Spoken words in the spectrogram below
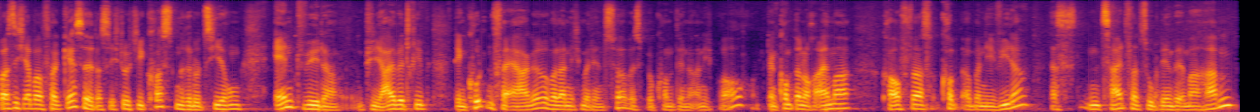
Was ich aber vergesse, dass ich durch die Kostenreduzierung entweder im Filialbetrieb den Kunden verärgere, weil er nicht mehr den Service bekommt, den er eigentlich braucht. Dann kommt er noch einmal, kauft was, kommt aber nie wieder. Das ist ein Zeitverzug, den wir immer haben.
